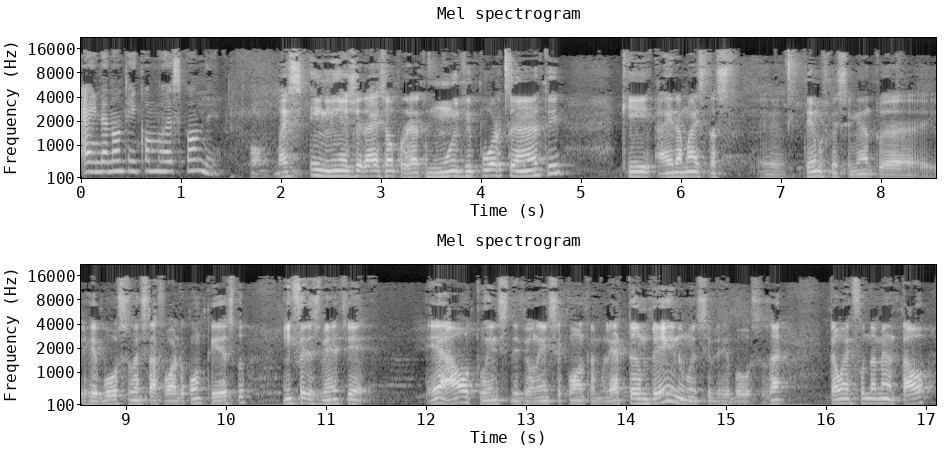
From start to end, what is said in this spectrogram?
ainda não tem como responder. Bom, mas em linhas gerais é um projeto muito importante que ainda mais nós é, temos conhecimento, é, e Rebouças não está fora do contexto, infelizmente é, é alto o índice de violência contra a mulher também no município de Rebouças, né? Então é fundamental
